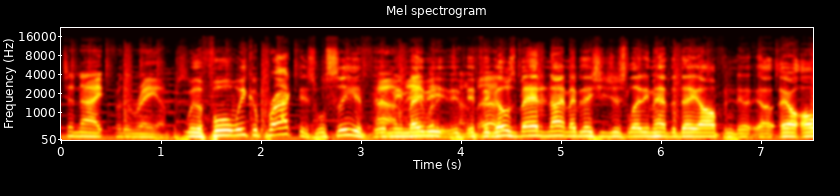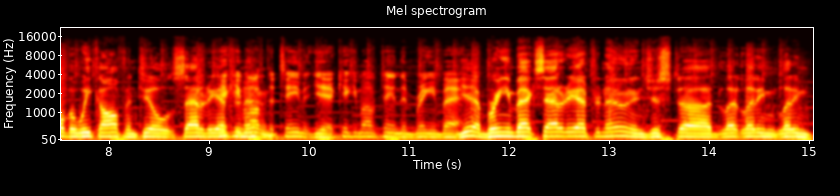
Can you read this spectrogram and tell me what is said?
tonight for the Rams. With a full week of practice, we'll see if Oh, I mean man, maybe what are you if, if it goes bad tonight, maybe they should just let him have the day off and uh, uh, all the week off until Saturday afternoon. Kick him off the team. Yeah, kick him off the team, and then bring him back. Yeah, bring him back Saturday afternoon and just uh, let let him let him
